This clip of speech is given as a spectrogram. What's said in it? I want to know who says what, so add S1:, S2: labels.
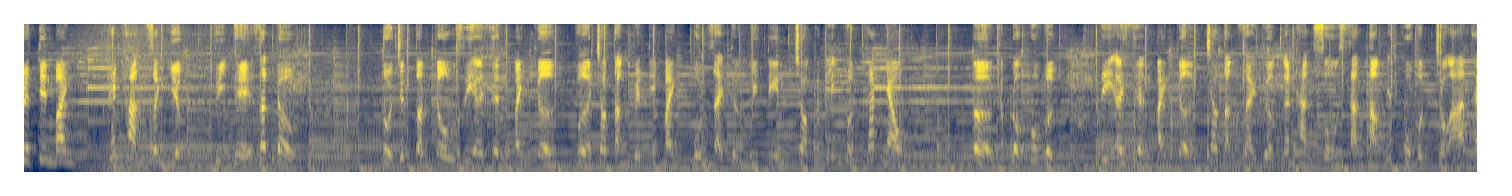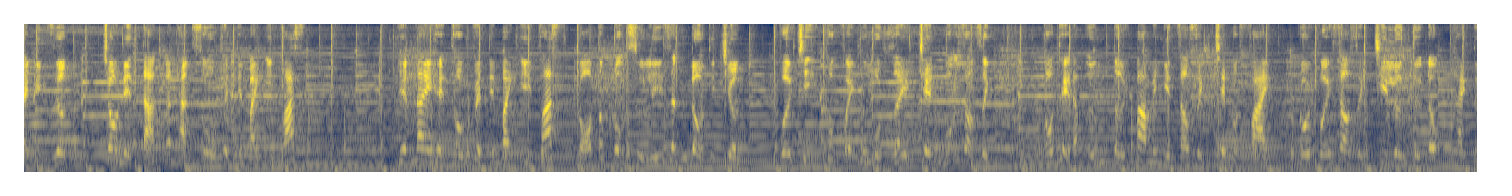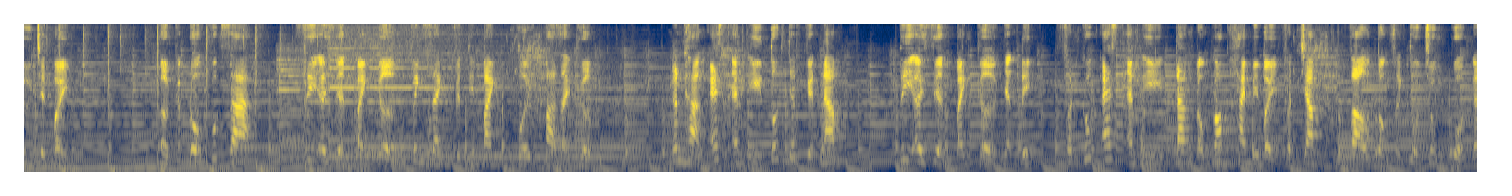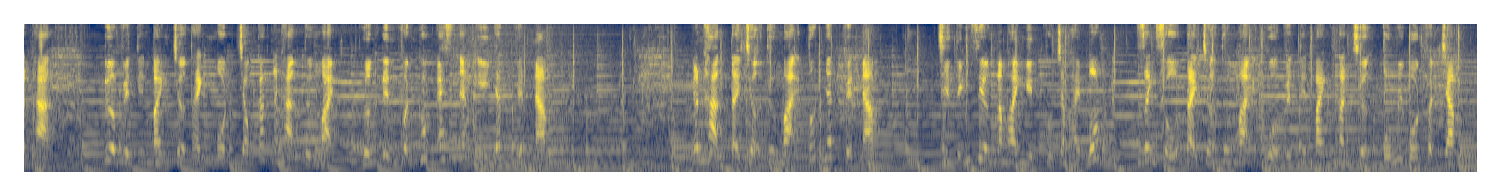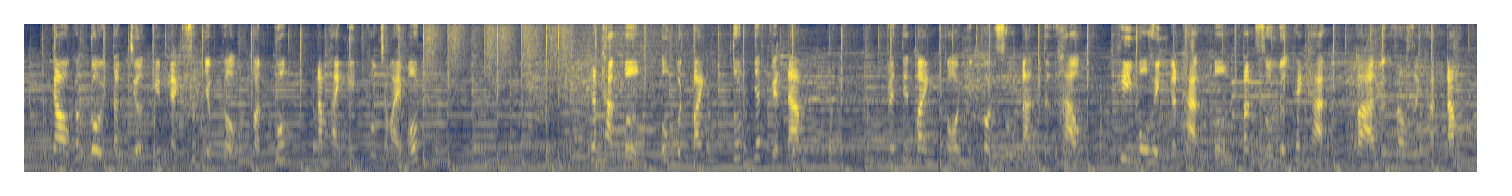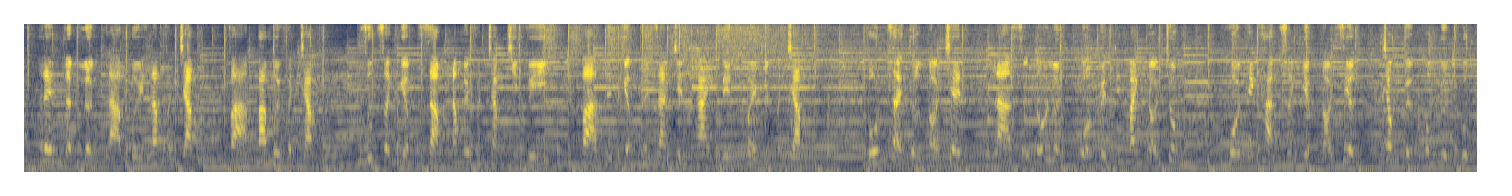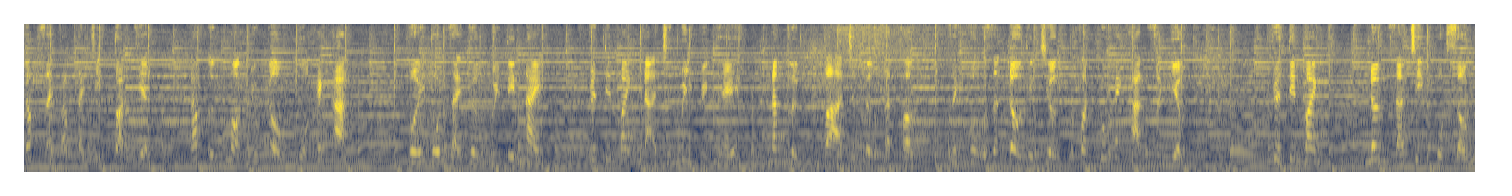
S1: Vietinbank, khách hàng doanh nghiệp, vị thế dẫn đầu. Tổ chức toàn cầu The Asian Banker vừa trao tặng Vietinbank 4 giải thưởng uy tín cho các lĩnh vực khác nhau. Ở cấp độ khu vực, The Asian Banker trao tặng giải thưởng ngân hàng số sáng tạo nhất khu vực châu Á Thái Bình Dương cho nền tảng ngân hàng số Vietinbank eFast. Hiện nay hệ thống Vietinbank eFast có tốc độ xử lý dẫn đầu thị trường với chỉ 0,01 giây trên mỗi giao dịch, có thể đáp ứng tới 30.000 giao dịch trên một file đối với giao dịch chi lương tự động 24 trên 7. Ở cấp độ quốc gia, The Asian Banker vinh danh Vietinbank với 3 giải thưởng. Ngân hàng SME tốt nhất Việt Nam The Asian Banker nhận định phân khúc SME đang đóng góp 27% vào tổng doanh thu chung của ngân hàng, đưa Vietinbank trở thành một trong các ngân hàng thương mại hướng đến phân khúc SME nhất Việt Nam. Ngân hàng tài trợ thương mại tốt nhất Việt Nam chỉ tính riêng năm 2021, doanh số tài trợ thương mại của Vietinbank tăng trưởng 44%, cao gấp đôi tăng trưởng kim ngạch xuất nhập khẩu toàn quốc năm 2021. Ngân hàng mở Open Bank tốt nhất Việt Nam Vietinbank có những con số đáng tự hào khi mô hình ngân hàng mở tăng số lượng khách hàng và lượng giao dịch hàng năm lên lần lượt là 15% và 30%, giúp doanh nghiệp giảm 50% chi phí và tiết kiệm thời gian triển khai đến 70%. Bốn giải thưởng nói trên là sự nỗ lực của Vietinbank nói chung, khối khách hàng doanh nghiệp nói riêng trong việc không ngừng cung cấp giải pháp tài chính toàn diện, đáp ứng mọi nhu cầu của khách hàng. Với bốn giải thưởng uy tín này, Vietinbank đã chứng minh vị thế, năng lực và chất lượng sản phẩm, dịch vụ dẫn đầu thị trường phân khúc khách hàng doanh nghiệp. Vietinbank nâng giá trị cuộc sống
